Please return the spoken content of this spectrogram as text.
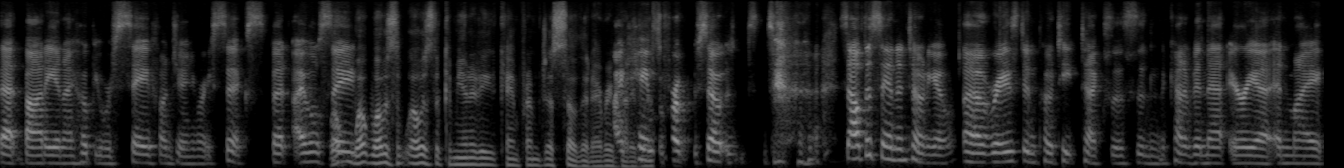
that body. And I hope you were safe on January 6th. But I will say, what, what was what was the community you came from, just so that everybody. I came from so south of San Antonio, uh, raised in Poteet, Texas, and kind of in that area. And my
